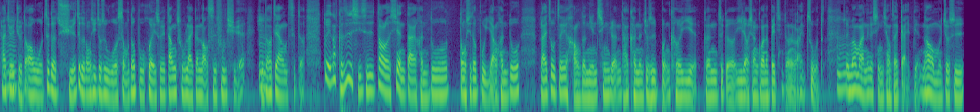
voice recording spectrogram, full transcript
他就会觉得哦，我这个学这个东西就是我什么都不会，所以当初来跟老师傅学，学到这样子的。对，那可是其实到了现代，很多。东西都不一样，很多来做这一行的年轻人，他可能就是本科业跟这个医疗相关的背景的人来做的，嗯、所以慢慢那个形象在改变。那我们就是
